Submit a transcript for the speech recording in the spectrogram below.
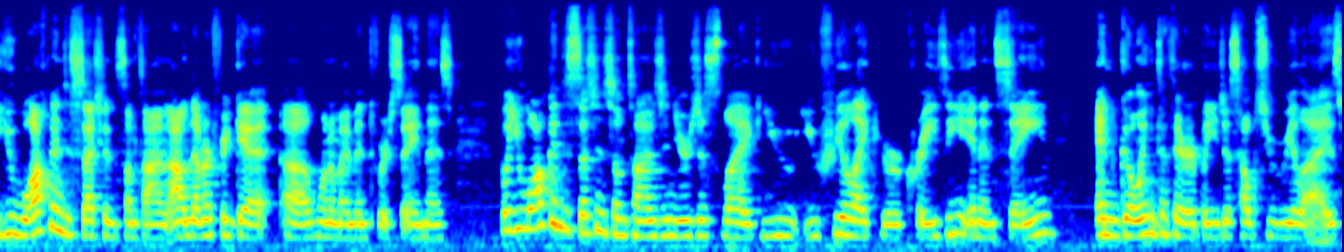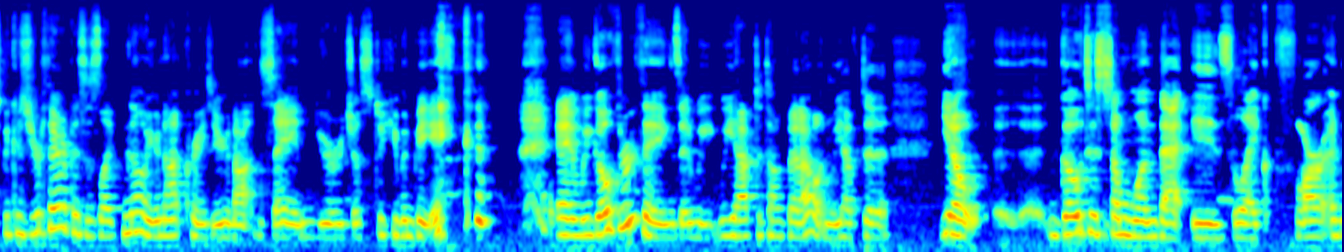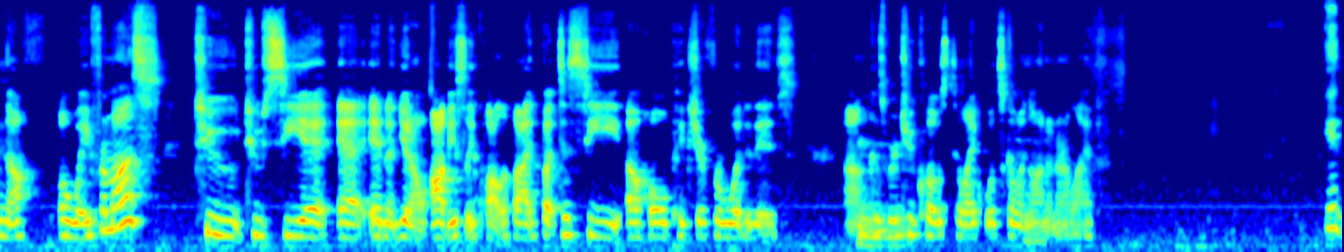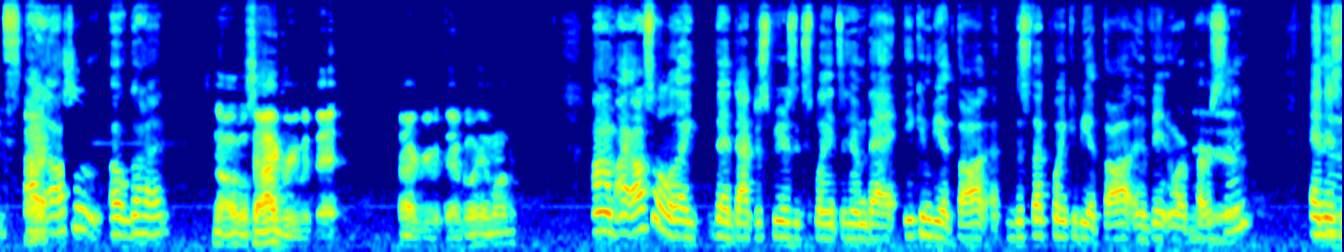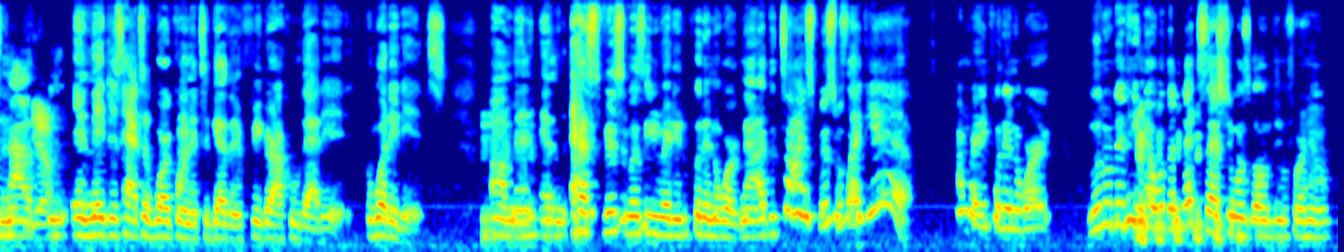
you walk into sessions sometimes. I'll never forget uh, one of my mentors saying this. But you walk into sessions sometimes and you're just like you you feel like you're crazy and insane and going to therapy just helps you realize because your therapist is like no you're not crazy you're not insane you're just a human being and we go through things and we we have to talk that out and we have to you know go to someone that is like far enough away from us to to see it and you know obviously qualified but to see a whole picture for what it is because um, mm-hmm. we're too close to like what's going on in our life it's. I also. Oh, go ahead. No, I was gonna say I agree with that. I agree with that. Go ahead, Monda. Um, I also like that Dr. Spears explained to him that it can be a thought. The stuck point can be a thought, an event, or a person, yeah. and it's mm-hmm. not. Yeah. And they just had to work on it together and figure out who that is, what it is. Mm-hmm. Um, and, and as Spencer was he ready to put in the work. Now at the time, Spencer was like, "Yeah, I'm ready to put in the work." Little did he know what the next session was going to do for him.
